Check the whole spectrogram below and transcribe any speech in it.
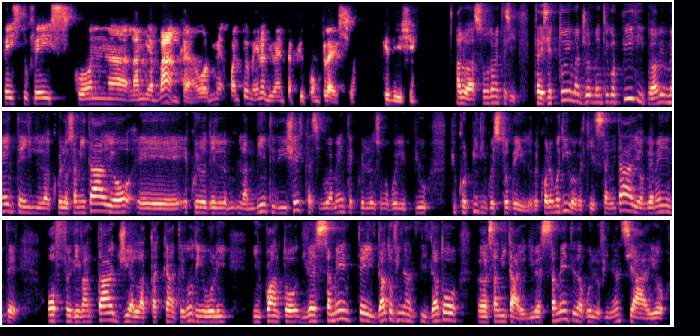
face to face con la mia banca, o quantomeno diventa più complesso. Che dici? Allora, assolutamente sì. Tra i settori maggiormente colpiti, probabilmente il, quello sanitario e, e quello dell'ambiente di ricerca sicuramente quello, sono quelli più, più, colpiti in questo periodo. Per quale motivo? Perché il sanitario ovviamente offre dei vantaggi all'attaccante notevoli in quanto diversamente il dato, finan- il dato eh, sanitario, diversamente da quello finanziario,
